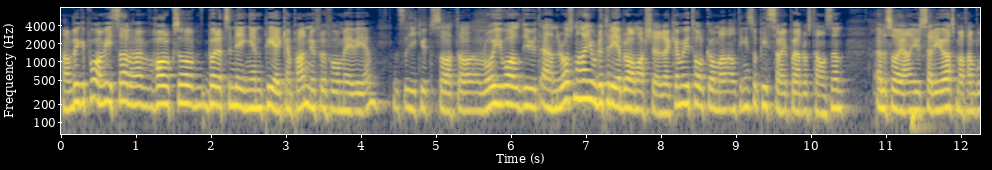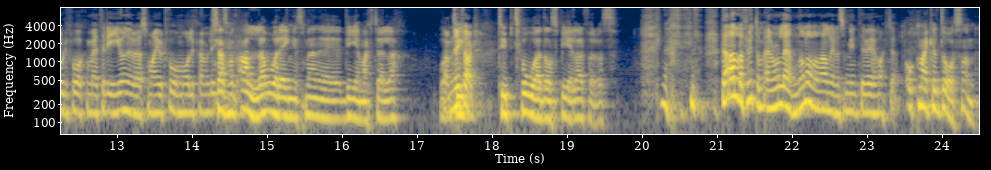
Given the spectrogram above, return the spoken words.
han bygger på, han visar. Han har också börjat sin egen PR-kampanj nu för att få med i VM. Så gick ut och sa att ja, Roy valde ut Andros när han gjorde tre bra matcher. Det kan man ju tolka om han antingen så pissar han ju på Andros Townsend eller så är han ju seriös med att han borde få åka med till Rio nu som han gjort två mål i Premier Det League. känns som att alla våra engelsmän är VM-aktuella. Ja, men det är typ, klart. Typ två av dem spelar för oss. Det är alla förutom Aaron Lennon av någon anledning som inte är VM-aktuell. Och Michael Dawson.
